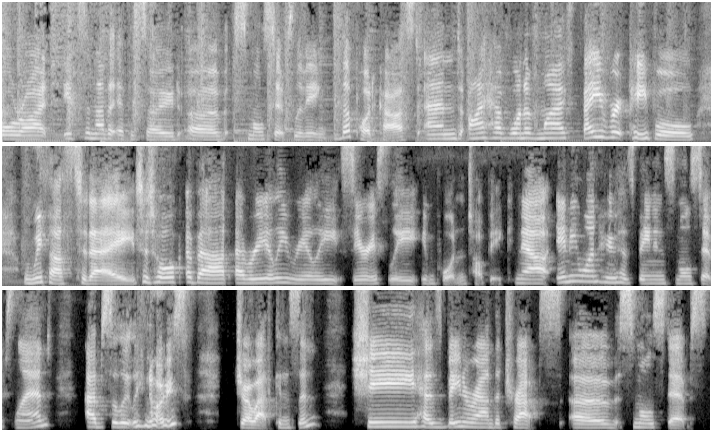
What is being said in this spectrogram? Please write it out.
All right, it's another episode of Small Steps Living, the podcast, and I have one of my favorite people with us today to talk about a really, really seriously important topic. Now, anyone who has been in Small Steps land absolutely knows Jo Atkinson. She has been around the traps of small steps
